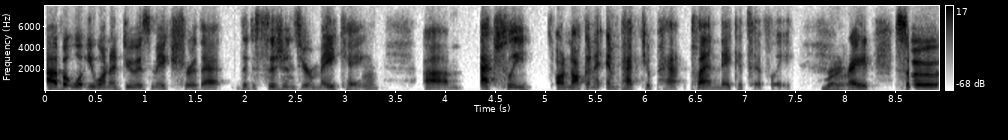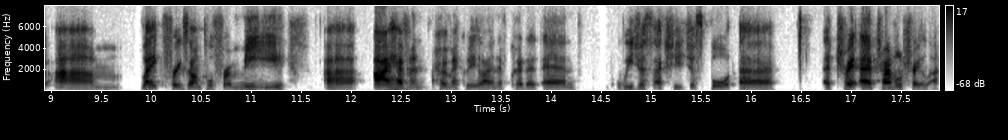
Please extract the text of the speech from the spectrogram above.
Uh, but what you want to do is make sure that the decisions you're making um, actually are not going to impact your plan negatively. Right. Right. So, um, like for example, for me, uh, I have a home equity line of credit, and we just actually just bought a a, tra- a travel trailer.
